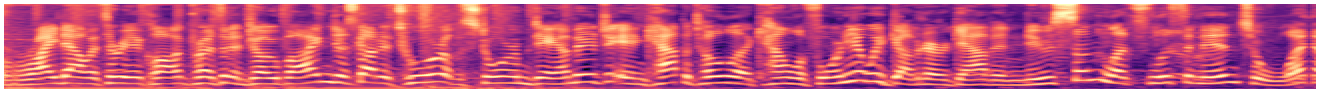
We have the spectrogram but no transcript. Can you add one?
Right now at 3 o'clock, President Joe Biden just got a tour of storm damage in Capitola, California with Governor Gavin Newsom. Let's listen in to what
